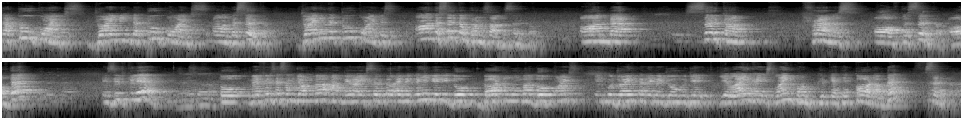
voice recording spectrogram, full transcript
the two points joining the two points on the circle joining the two points on the circle of the circle on the circum of the circle. Of the? Is it clear? Yes, sir. तो मैं फिर से समझाऊँगा हाँ मेरा एक सर्कल है मैं कहीं पे भी दो डॉट लूँगा दो पॉइंट्स इनको ज्वाइन करने में जो मुझे ये लाइन है इस लाइन को हम फिर कहते हैं कॉर्ड ऑफ़ द सर्कल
